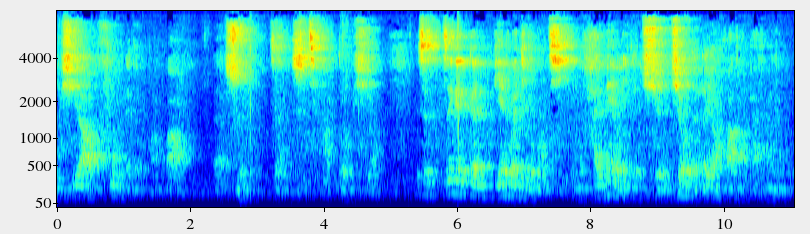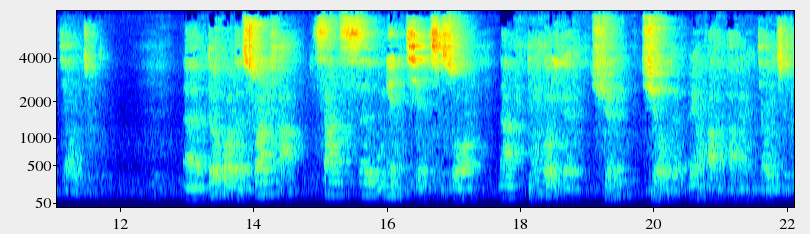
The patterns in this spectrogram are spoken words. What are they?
不需要付那个环保呃税。这样的事情他们都不需要，可是这个跟别的问题有关系，我们还没有一个全球的二氧化碳排放量交易制度。呃，德算法三四五年前是说，那通过一个全球的二氧化碳排放量交易制度，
